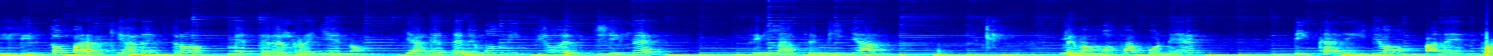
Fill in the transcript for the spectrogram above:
y listo para aquí adentro meter el relleno. Ya que tenemos limpio el chile sin las semillas, le vamos a poner picadillo adentro.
